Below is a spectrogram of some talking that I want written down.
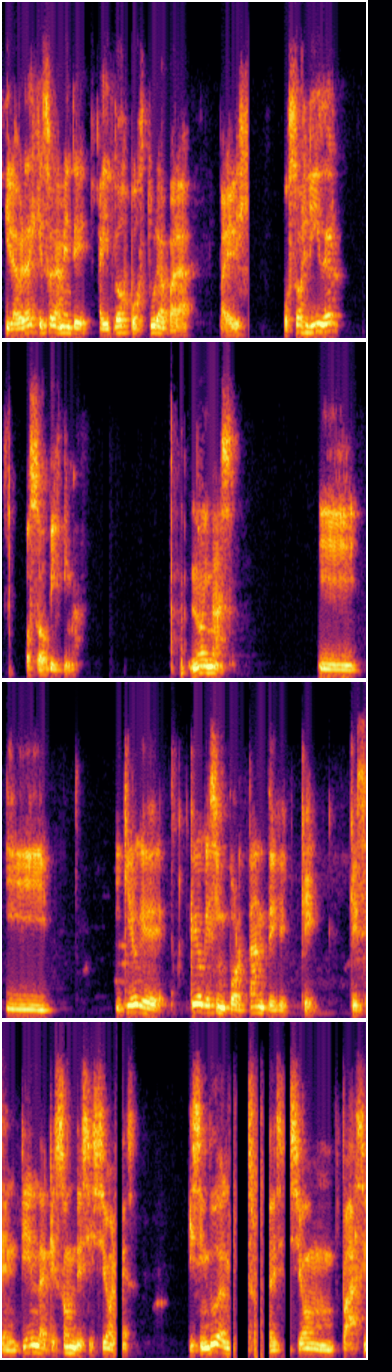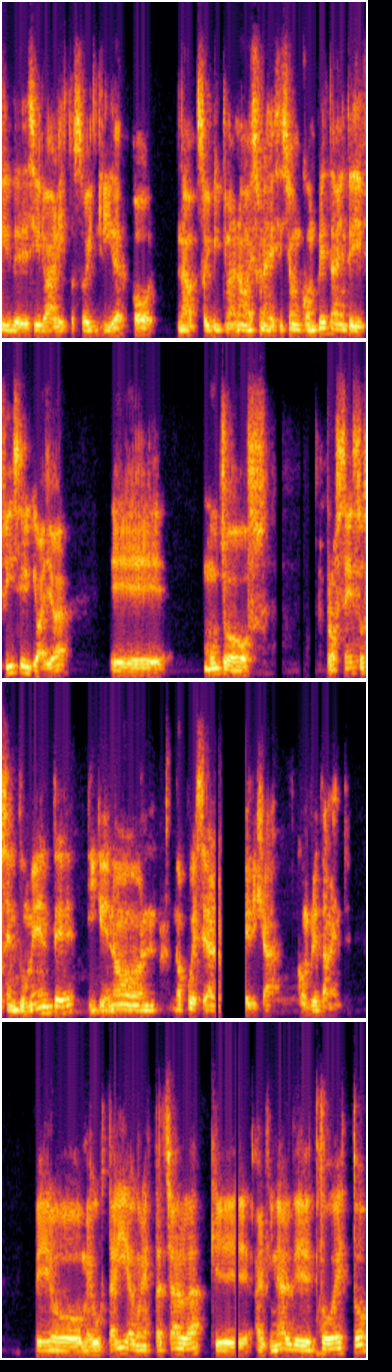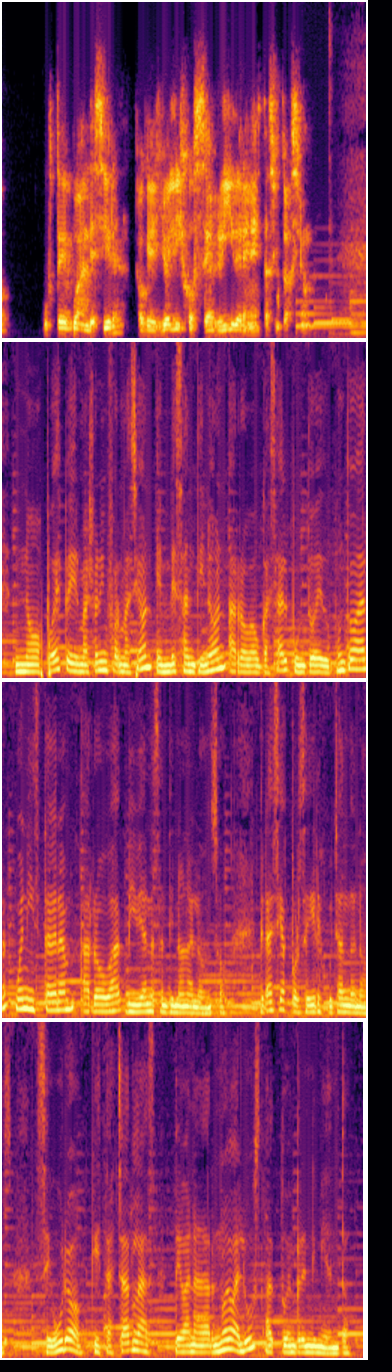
Y la verdad es que solamente hay dos posturas para, para elegir. O sos líder o sos víctima. No hay más. Y, y, quiero que, creo que es importante que, se entienda que son decisiones. Y sin duda que decisión fácil de decir, ah, listo, soy líder o no, soy víctima. No, es una decisión completamente difícil que va a llevar eh, muchos procesos en tu mente y que no, no puede ser algo que elijas completamente. Pero me gustaría con esta charla que al final de todo esto ustedes puedan decir, ok, yo elijo ser líder en esta situación. Nos podés pedir mayor información en besantinon.ucasal.edu.ar o en Instagram arroba Santinón Alonso. Gracias por seguir escuchándonos. Seguro que estas charlas te van a dar nueva luz a tu emprendimiento.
